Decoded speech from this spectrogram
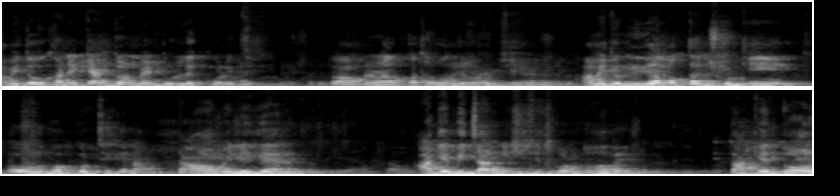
আমি তো ওখানে ক্যান্টনমেন্ট উল্লেখ করেছি। তো আপনারা কথা বলতে পারেন। আমি কি নিরাপত্তার ঝুঁকি অনুভব করছি কিনা? আওয়ামী লীগের আগে বিচার নিশ্চিত করতে হবে, তাকে দল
